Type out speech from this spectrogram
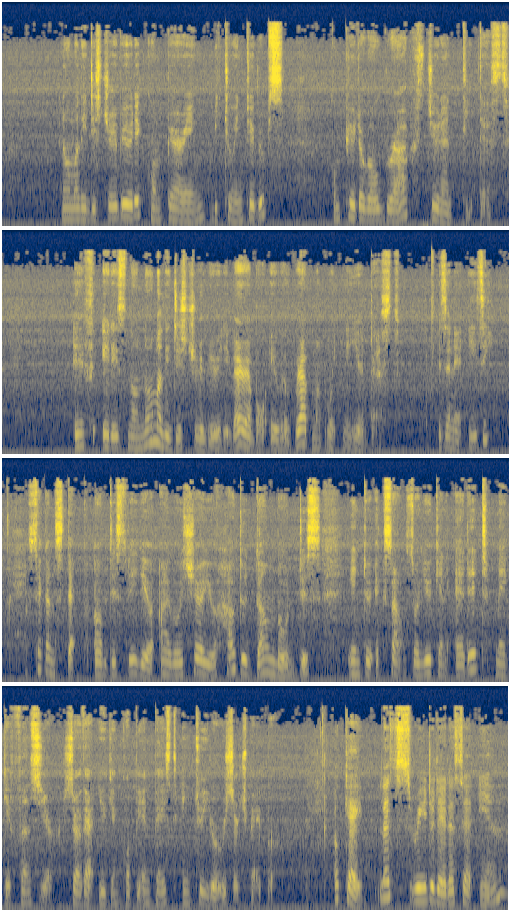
normally distributed comparing between two groups, computer will grab student t-test. If it is non-normally distributed variable, it will grab Whitney U test. Isn't it easy? Second step of this video I will show you how to download this into Excel so you can edit make it fancier so that you can copy and paste into your research paper. Okay let's read the data set in.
